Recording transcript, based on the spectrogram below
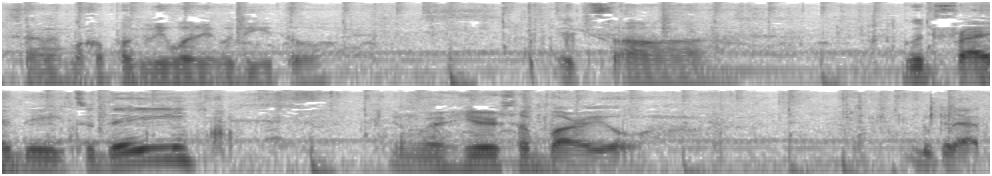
Sana ko dito. It's uh, Good Friday today. And we're here sa barrio. Look at that.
